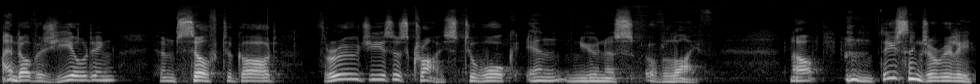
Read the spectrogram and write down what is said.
and of his yielding himself to God through Jesus Christ to walk in newness of life. Now, these things are really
